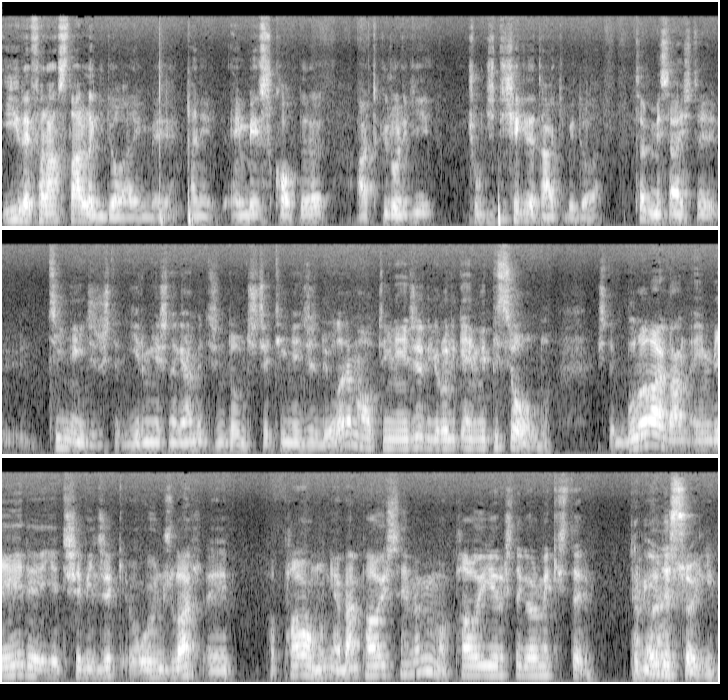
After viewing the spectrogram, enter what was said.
iyi referanslarla gidiyorlar NBA'ye. Hani NBA scoutları artık Euroleague'i çok ciddi şekilde takip ediyorlar. Tabii mesela işte teenager işte 20 yaşına gelmediği için Doncic'e teenager diyorlar ama o teenager Euroleague MVP'si oldu. İşte buralardan NBA'ye de yetişebilecek oyuncular e, Pa- Pau'nun ya ben Pau'yu sevmem ama Pau'yu yarışta görmek isterim. Tabii öyle yani. söyleyeyim.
